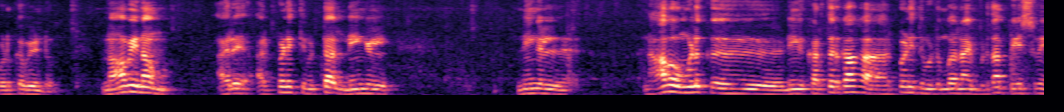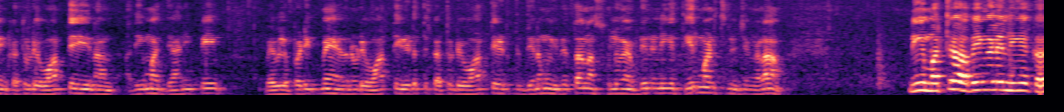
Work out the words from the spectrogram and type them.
கொடுக்க வேண்டும். நாவை நாம் அரை அர்ப்பணித்து விட்டால் நீங்கள் நீங்கள் நாவை உங்களுக்கு நீங்கள் கர்த்தருக்காக அர்ப்பணித்து விடும்போது நான் இப்படி தான் பேசுவேன். கர்த்தருடைய வார்த்தையை நான் அதிகமாக தியானிப்பேன். பைபிளை படிப்பேன். அதனுடைய வார்த்தையை எடுத்து கர்த்தருடைய வார்த்தையை எடுத்து தினமும் இதைத்தான் நான் சொல்லுவேன் அப்படின்னு நீங்கள் தீர்மானிச்சுன்னு வச்சுங்களா நீங்கள் மற்ற அவயங்களை நீங்கள் க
